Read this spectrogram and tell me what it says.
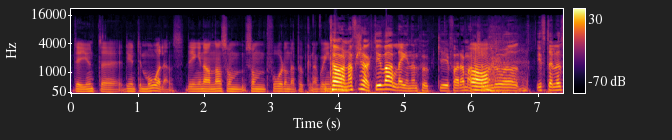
Det är ju inte, det är inte mål ens. Det är ingen annan som, som får de där puckarna gå in. Törna försökte ju valla in en puck i förra matchen, Ja. men då istället,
